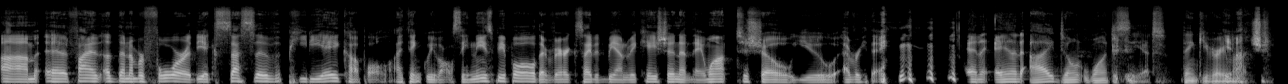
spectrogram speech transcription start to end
Um, uh, find uh, the number four, the excessive PDA couple. I think we've all seen these people. They're very excited to be on vacation and they want to show you everything. And and I don't want to see it. Thank you very Yeah. much.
